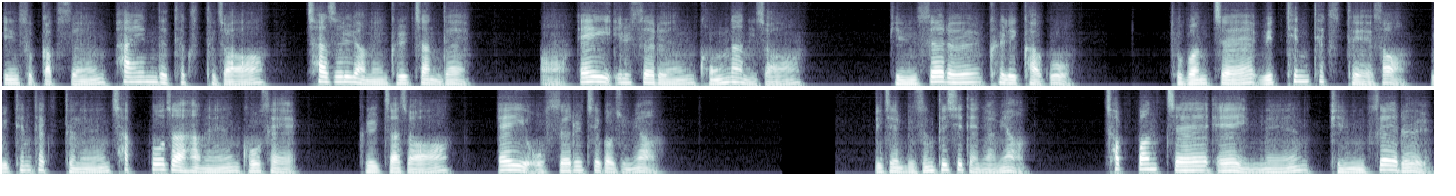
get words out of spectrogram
인수값은 find text죠. 찾으려는 글자인데 어, A1셀은 공란이죠. 빈 셀을 클릭하고 두 번째 within text에서 within text는 찾고자 하는 곳의 글자죠. A5셀을 찍어주면 이제 무슨 뜻이 되냐면 첫 번째에 있는 빈 셀을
